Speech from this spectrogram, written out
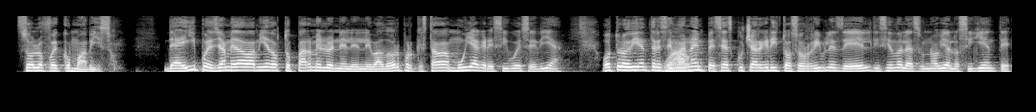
solo fue como aviso. De ahí pues ya me daba miedo topármelo en el elevador porque estaba muy agresivo ese día. Otro día entre Wow. semana empecé a escuchar gritos horribles de él diciéndole a su novia lo siguiente,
